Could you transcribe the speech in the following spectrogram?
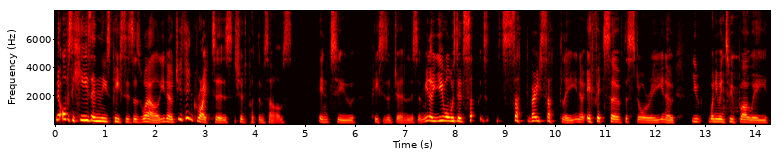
you know, obviously he's in these pieces as well. You know, do you think writers should put themselves into pieces of journalism? You know, you always did su- su- very subtly, you know, if it served the story, you know, you when you interview Bowie,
